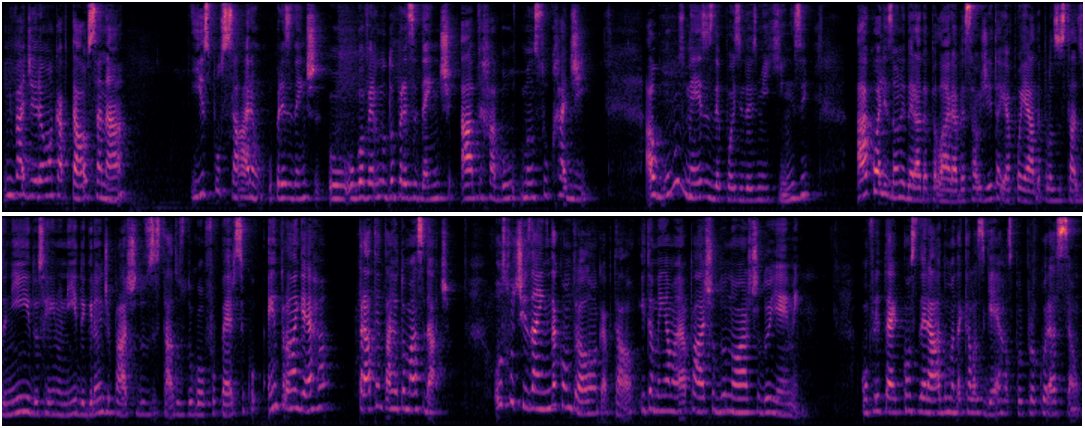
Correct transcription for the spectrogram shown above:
invadiram a capital Sanaa e expulsaram o, presidente, o, o governo do presidente Abd Mansur Hadi. Alguns meses depois, em 2015, a coalizão liderada pela Arábia Saudita e apoiada pelos Estados Unidos, Reino Unido e grande parte dos estados do Golfo Pérsico entrou na guerra para tentar retomar a cidade. Os Houthis ainda controlam a capital e também a maior parte do norte do Iêmen. O conflito é considerado uma daquelas guerras por procuração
